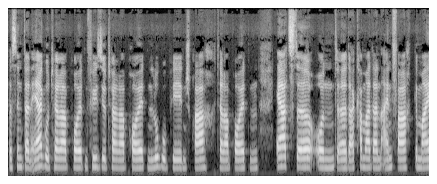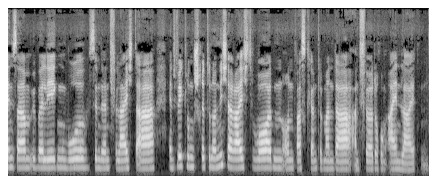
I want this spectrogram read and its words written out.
Das sind dann Ergotherapeuten, Physiotherapeuten, Logopäden, Sprachtherapeuten, Ärzte und äh, da kann man dann einfach gemeinsam überlegen, wo sind denn vielleicht da Entwicklungsschritte noch nicht erreicht worden und was könnte man da an Förderung einleiten.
